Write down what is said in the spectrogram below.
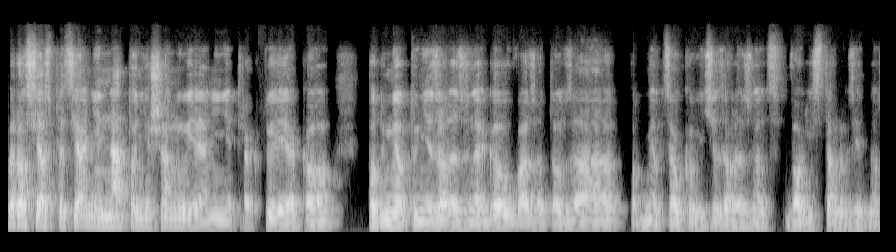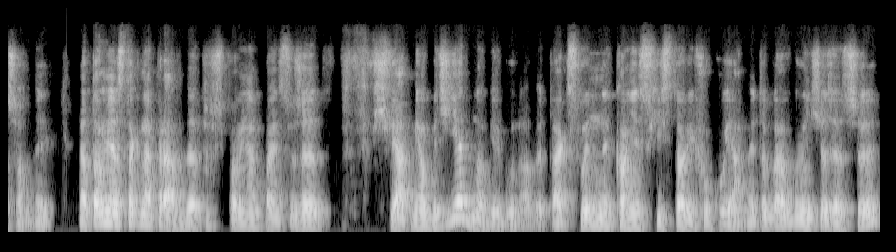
Rosja specjalnie NATO nie szanuje ani nie traktuje jako podmiotu niezależnego, uważa to za podmiot całkowicie zależny od woli Stanów Zjednoczonych. Natomiast tak naprawdę przypominam Państwu, że świat miał być jednobiegunowy, tak? Słynny koniec historii Fukuyamy to była w gruncie rzeczy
